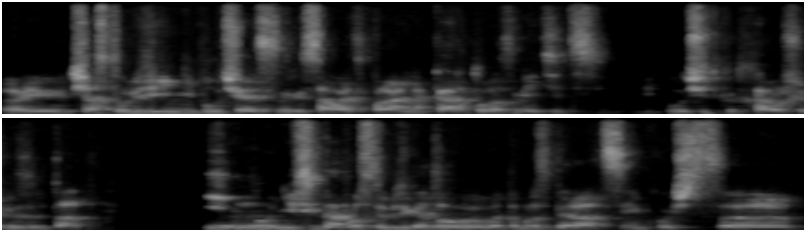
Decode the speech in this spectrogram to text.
И часто у людей не получается нарисовать правильно карту, разметить и получить какой-то хороший результат. И ну, не всегда просто люди готовы в этом разбираться. Им хочется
